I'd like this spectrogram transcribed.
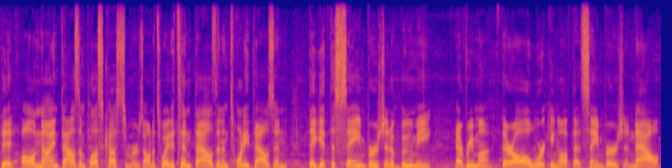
that all 9,000 plus customers on its way to 10,000 and 20,000, they get the same version of Boomi every month. They're all working off that same version. Now,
